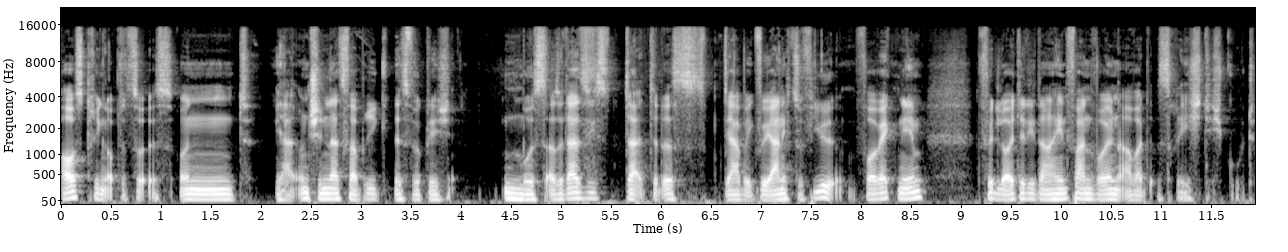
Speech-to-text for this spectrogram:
rauskriegen, ob das so ist. Und ja, und Schindlers Fabrik ist wirklich ein Muss. Also da siehst du, das ja, ich will ja nicht zu viel vorwegnehmen für die Leute, die da hinfahren wollen, aber das ist richtig gut.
